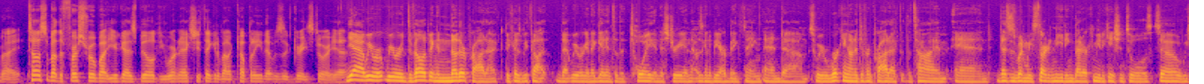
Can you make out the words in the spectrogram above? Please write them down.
Right. Tell us about the first robot you guys built. You weren't actually thinking about a company. That was a great story. Yeah. Yeah, we were we were developing another product because we thought that we were going to get into the toy industry and that was going to be our big thing. And um, so we were working on a different product at the time, and this is when we started needing better communication tools. So we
